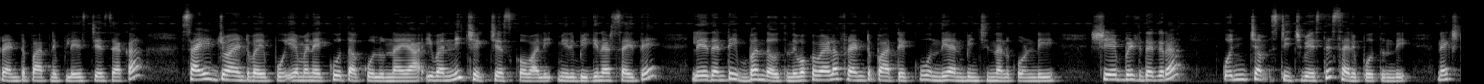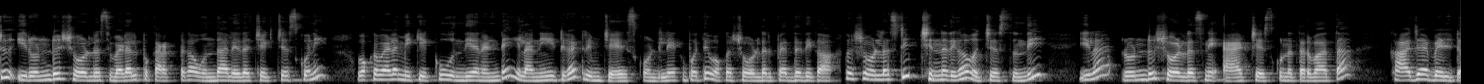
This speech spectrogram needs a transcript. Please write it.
ఫ్రంట్ పార్ట్ని ప్లేస్ చేశాక సైడ్ జాయింట్ వైపు ఏమైనా ఎక్కువ తక్కువలు ఉన్నాయా? ఇవన్నీ చెక్ చేసుకోవాలి. మీరు బిగినర్స్ అయితే లేదంటే ఇబ్బంది అవుతుంది. ఒకవేళ ఫ్రంట్ పార్ట్ ఎక్కువ ఉంది అనిపించింది అనుకోండి షేప్ బెల్ట్ దగ్గర కొంచెం స్టిచ్ వేస్తే సరిపోతుంది. నెక్స్ట్ ఈ రెండు షోల్డర్స్ వెడల్పు కరెక్ట్గా ఉందా లేదా చెక్ చేసుకొని ఒకవేళ మీకు ఎక్కువ ఉంది అని అంటే ఇలా నీట్గా ట్రిమ్ చేసుకోండి. లేకపోతే ఒక షోల్డర్ పెద్దదిగా ఒక షోల్డర్ స్టిప్ చిన్నదిగా వచ్చేస్తుంది. ఇలా రెండు షోల్డర్స్ని యాడ్ చేసుకున్న తర్వాత కాజా బెల్ట్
